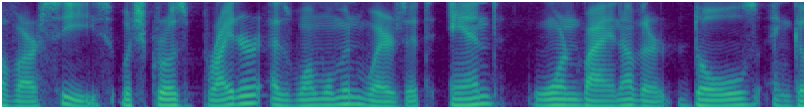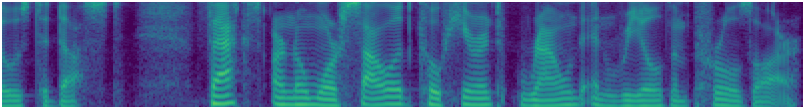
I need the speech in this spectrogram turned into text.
of our seas, which grows brighter as one woman wears it, and, worn by another, dulls and goes to dust. Facts are no more solid, coherent, round, and real than pearls are,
